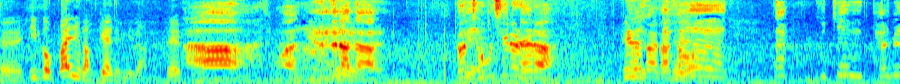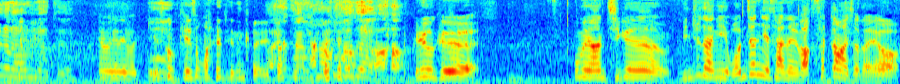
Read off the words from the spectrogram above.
예, 이거 빨리 바뀌어야 됩니다. 예. 아, 정말 든든하다. 넌 정치를 해라. 그리고 회사 가서 예. 딱 9.8배가 나오는 것 같아. 형, 근데 막 계속 계속 말해도 되는 거예요? 아, 상관없어. 어. 그리고 그 보면 지금 민주당이 원전 예산을 막 삭감하잖아요.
